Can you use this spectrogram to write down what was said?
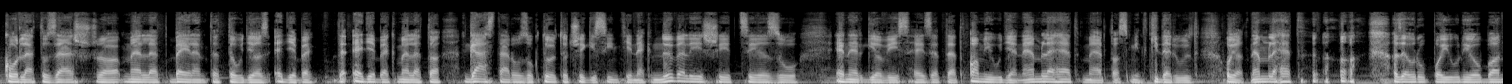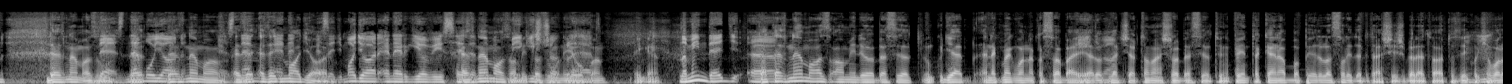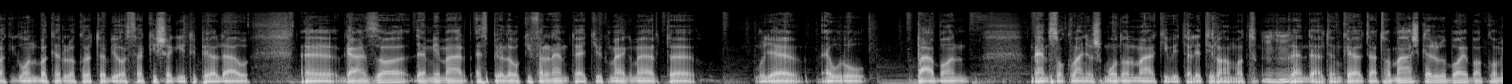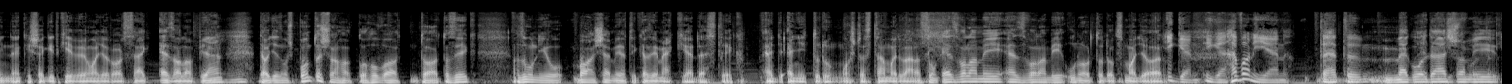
korlátozásra mellett bejelentette ugye az egyebek, de egyebek mellett a gáztározók töltöttségi szintjének növelését célzó energiavészhelyzetet, ami ugye nem lehet, mert az, mint kiderült, olyat nem lehet az Európai Unióban. De ez nem az De ez nem de, olyan. De ez nem az, ez, ez, nem- ez egy magyar. Ez egy magyar energiavészhelyzet. ez nem az, amit az Unióban. lehet. Igen. Na mindegy. Tehát ez nem az, amiről beszéltünk, ugye ennek megvannak a szabályai, erről. Lecser Tamásról beszéltünk pénteken, abban például a szolidaritás is beletartozik, Mhm. uh-huh. hogyha valaki gondba kerül, akkor a többi ország kisegíti például e, gázzal, de mi már ezt például kifele nem tehetjük meg, mert e, ugye Európában nem szokványos módon már kiviteli tilalmat uh-huh. rendeltünk el. Tehát ha más kerül bajba, akkor mindenki segít kívül Magyarország ez alapján. Uh-huh. De hogy ez most pontosan akkor hova tartozik, az Unióban sem értik, ezért megkérdezték. Egy, ennyit tudunk most, aztán majd válaszolunk. Ez valami, ez valami unortodox magyar Igen, igen, hát van ilyen. Tehát megoldás, ami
